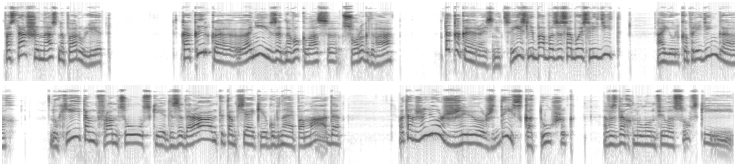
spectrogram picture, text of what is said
постарше нас на пару лет. Как Ирка, они из одного класса, 42. Так какая разница, если баба за собой следит, а Юлька при деньгах? Духи там французские, дезодоранты там всякие, губная помада. Вот так живешь-живешь, да из катушек. Вздохнул он философски и...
